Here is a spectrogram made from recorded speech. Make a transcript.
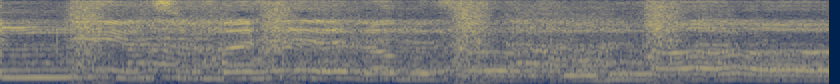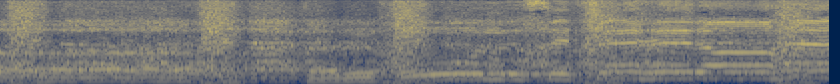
انیس مہ رمضان کو ہوا۔ تر خون سے چہرہ ہے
